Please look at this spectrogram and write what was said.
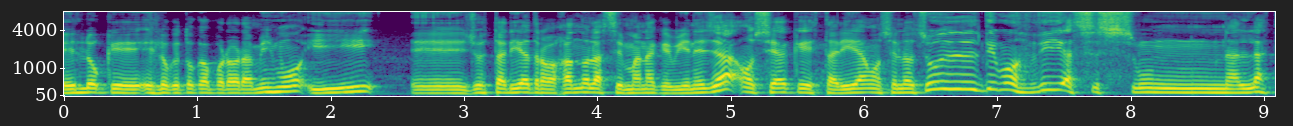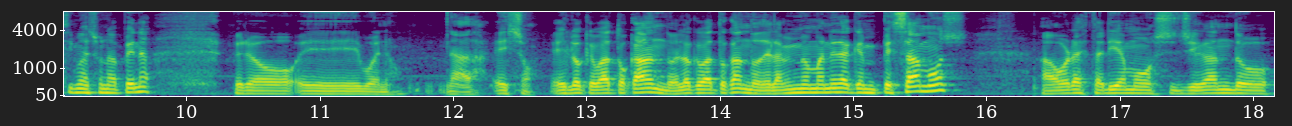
es lo, que, es lo que toca por ahora mismo y yo estaría trabajando la semana que viene ya, o sea que estaríamos en los últimos días. Es una lástima, es una pena, pero eh, bueno, nada, eso, es lo que va tocando, es lo que va tocando. De la misma manera que empezamos, ahora estaríamos llegando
